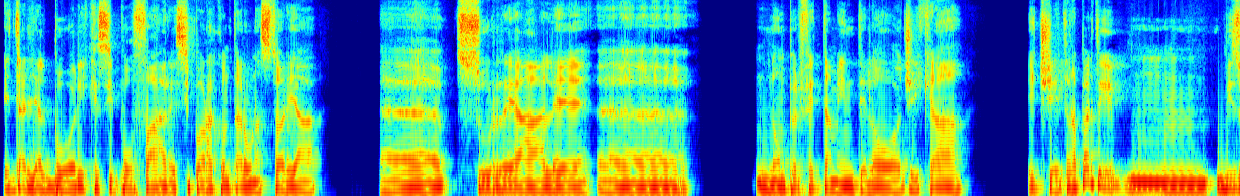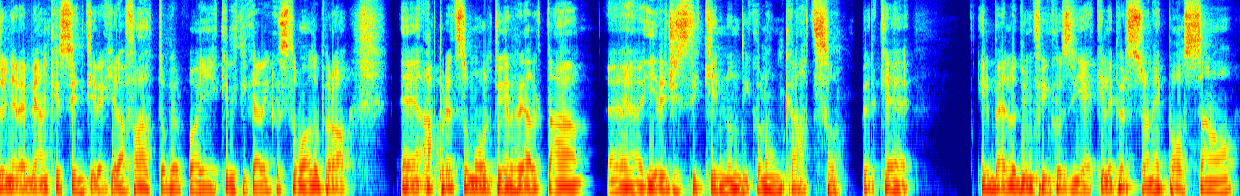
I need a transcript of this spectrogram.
è, dagli albori che si può fare, si può raccontare una storia eh, surreale, eh, non perfettamente logica, eccetera. A parte che mh, mm, bisognerebbe anche sentire chi l'ha fatto per poi criticare in questo modo, però eh, apprezzo molto in realtà eh, i registi che non dicono un cazzo, perché il bello di un film così è che le persone possano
